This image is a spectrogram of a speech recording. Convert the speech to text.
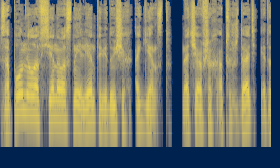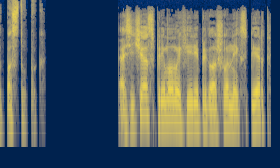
заполнила все новостные ленты ведущих агентств, начавших обсуждать этот поступок. А сейчас в прямом эфире приглашенный эксперт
